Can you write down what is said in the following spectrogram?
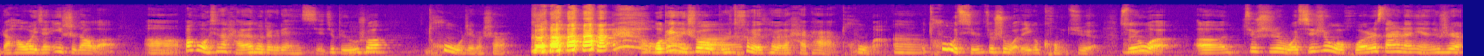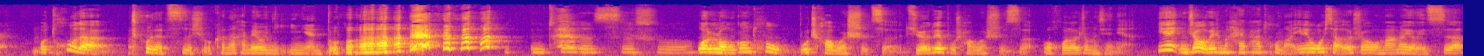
然后我已经意识到了，呃，包括我现在还在做这个练习，就比如说吐这个事儿。Oh 我跟你说，我不是特别特别的害怕吐嘛，嗯吐其实就是我的一个恐惧，所以我呃，就是我其实我活着三十来年，就是我吐的 吐的次数可能还没有你一年多，你吐的次数，我拢共吐不超过十次，绝对不超过十次，我活了这么些年。因为你知道我为什么害怕吐吗？因为我小的时候，我妈妈有一次，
